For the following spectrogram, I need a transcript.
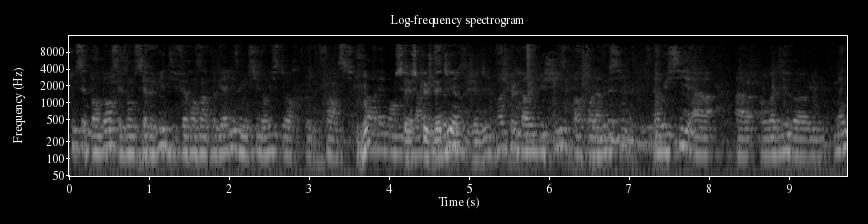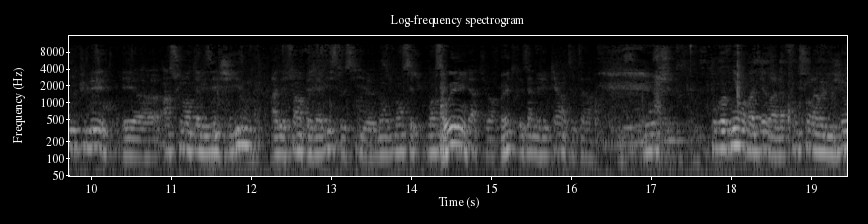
Toutes ces tendances, elles ont servi différents impérialismes aussi dans l'histoire. Enfin, si exemple, C'est ce que je l'ai dit, hein, dit. moi, je peux le parler du schisme par rapport à la Russie. La Russie a, a, on va dire, euh, manipulé et instrumentalisé le chiisme à des fins impérialistes aussi dans, dans ces, dans ces oui, pays-là, tu vois, oui. les Américains, etc. Donc, pour revenir, on va dire, à la fonction de la religion,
